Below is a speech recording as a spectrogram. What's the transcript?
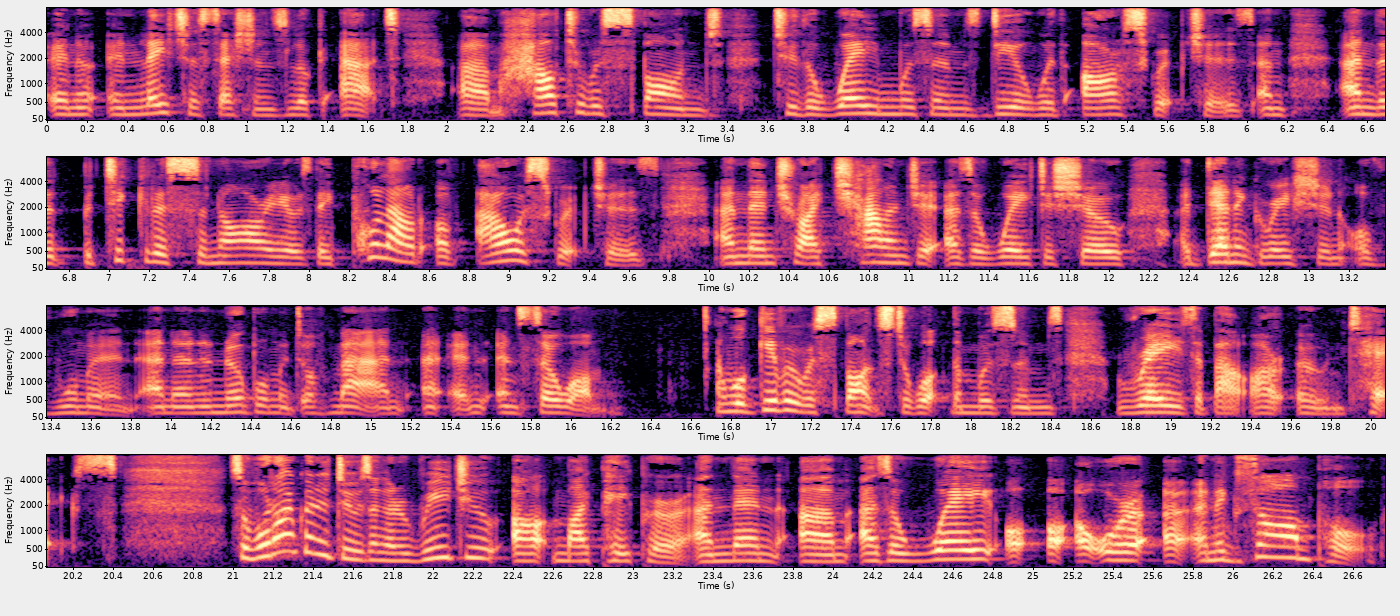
in, in later sessions look at um, how to respond to the way Muslims deal with our scriptures and, and the particular scenarios they pull out of our scriptures and then try challenge it as a way to show a denigration of woman and an ennoblement of man and, and, and so on. And we'll give a response to what the Muslims raise about our own texts. So, what I'm going to do is I'm going to read you uh, my paper, and then um, as a way or, or, or, an example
